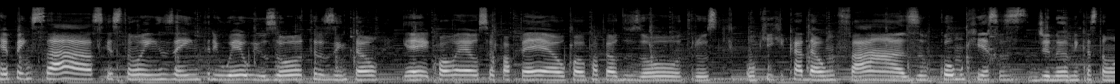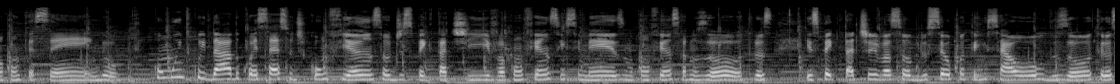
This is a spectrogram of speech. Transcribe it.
repensar as questões entre o eu e os outros. Então, é, qual é o seu papel, qual é o papel dos outros, o que, que cada um faz, como que essas dinâmicas estão acontecendo com muito cuidado com excesso de confiança ou de expectativa, confiança em si mesmo, confiança nos outros, expectativa sobre o seu potencial ou dos outros,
